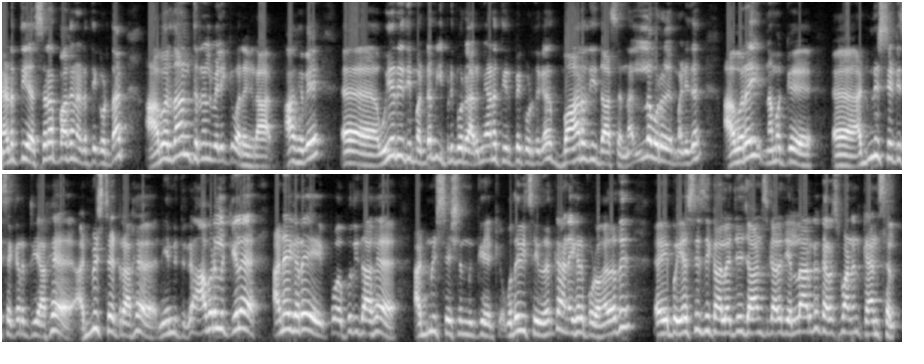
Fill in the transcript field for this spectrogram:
நடத்திய சிறப்பாக நடத்தி கொடுத்தார். அவர்தான் திருநெல்வேலிக்கு வருகிறார். ஆகவே உயர்நீதிமன்றம் இப்படி ஒரு அருமையான தீர்ப்பை கொடுத்துக்க பாரதிதாசன் நல்ல ஒரு மனிதர். அவரை நமக்கு அட்மினிஸ்ட்ரேட்டிவ் செக்ரட்டரியாக அட்மினிஸ்ட்ரேட்டராக நியமித்திருக்கிறார் அவர்களுக்கு கீழே அநேகரை புதிதாக அட்மினிஸ்ட்ரேஷனுக்கு உதவி செய்வதற்கு அநேகரை போடுவாங்க. அதாவது இப்போ எஸ்சிசி காலேஜ் ஜான்ஸ் காலேஜ் எல்லாருக்கும் கரஸ்பாண்டன்ட் கேன்சல்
